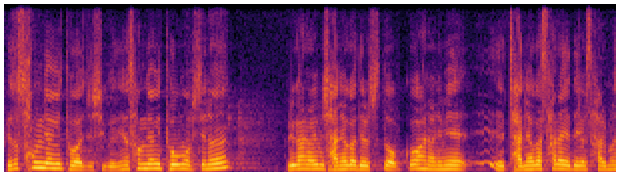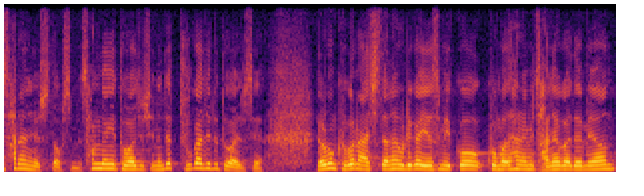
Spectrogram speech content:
그래서 성령이 도와주시거든요. 성령이 도움 없이는 우리가 하나님의 자녀가 될 수도 없고 하나님의 자녀가 살아야 될 삶을 살아낼 수도 없습니다. 성령이 도와주시는데 두 가지로 도와주세요. 여러분 그건 아시잖아요. 우리가 예수 믿고 구원받은 하나님의 자녀가 되면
